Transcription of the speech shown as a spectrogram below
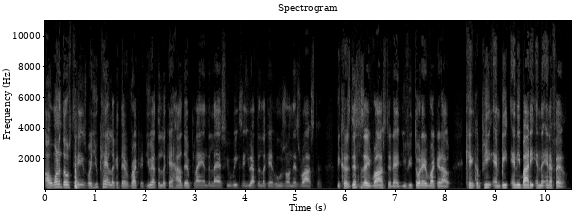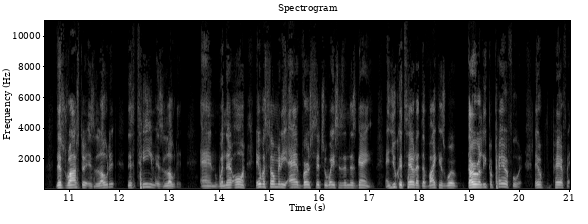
are one of those teams where you can't look at their record. You have to look at how they're playing the last few weeks, and you have to look at who's on this roster because this is a roster that, if you throw their record out, can compete and beat anybody in the NFL. This roster is loaded. This team is loaded. And when they're on, it was so many adverse situations in this game. And you could tell that the Vikings were thoroughly prepared for it. They were prepared for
